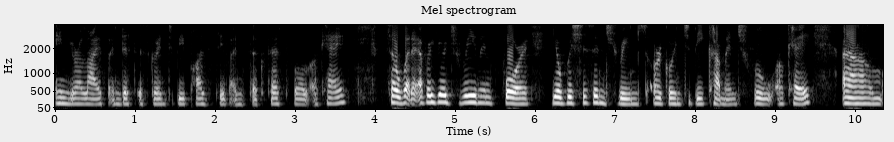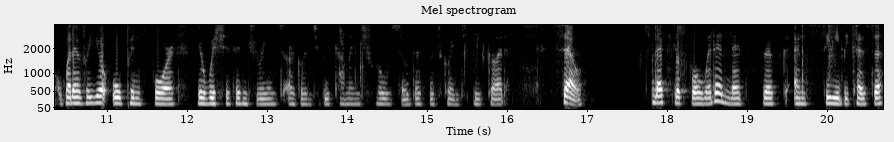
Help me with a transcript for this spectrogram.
in your life and this is going to be positive and successful okay? So whatever you're dreaming for your wishes and dreams are going to be coming true okay? Um, whatever you're open for your wishes and dreams are going to be coming true so this is going to be good. So let's look forward and let's look and see because uh,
